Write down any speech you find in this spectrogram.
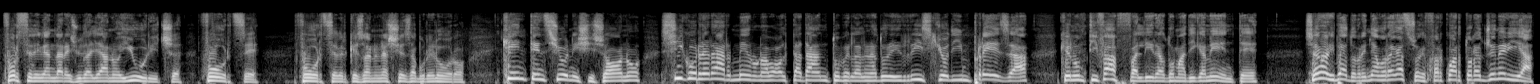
Forse devi andare su italiano Juric. Forse. Forse perché sono in ascesa pure loro. Che intenzioni ci sono? Si correrà almeno una volta tanto per l'allenatore il rischio di impresa che non ti fa fallire automaticamente? Se no, ripeto, prendiamo un ragazzo che fa il quarto ragioneria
